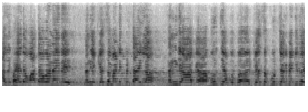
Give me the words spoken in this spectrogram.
ಅಲ್ಲಿ ಭಯದ ವಾತಾವರಣ ಇದೆ. ನನಗೆ ಕೆಲಸ ಮಾಡ್ಲಿಕ್ಕೆ ಬಿಡ್ತಾ ಇಲ್ಲ. ನನಗೆ ಆ ಮೂರ್ತಿಯ ಕೆಲಸ ಪೂರ್ತಿ ಆಗಬೇಕಿದ್ರೆ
